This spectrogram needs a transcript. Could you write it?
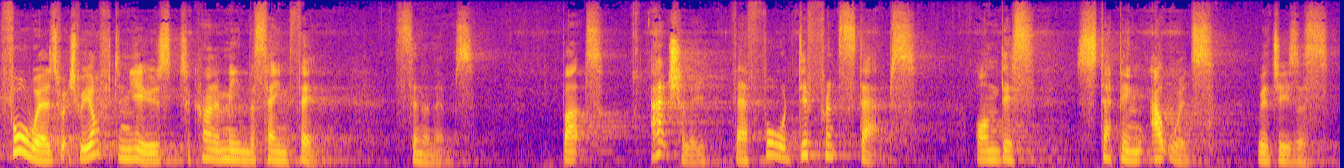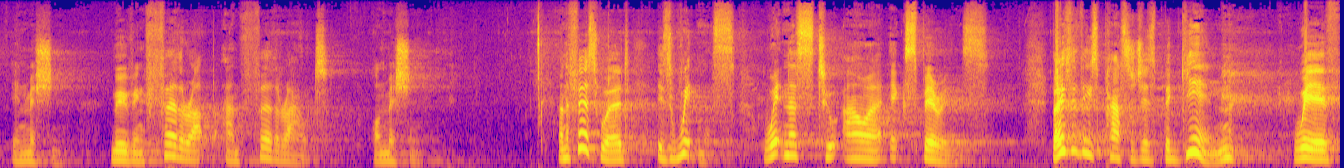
four words which we often use to kind of mean the same thing synonyms. But actually, they're four different steps on this stepping outwards with Jesus in mission, moving further up and further out on mission. And the first word is witness witness to our experience. Both of these passages begin with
